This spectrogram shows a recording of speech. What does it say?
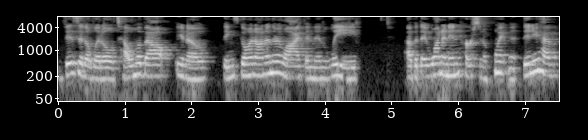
visit a little, tell them about, you know, things going on in their life and then leave. Uh, but they want an in-person appointment. Then you have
